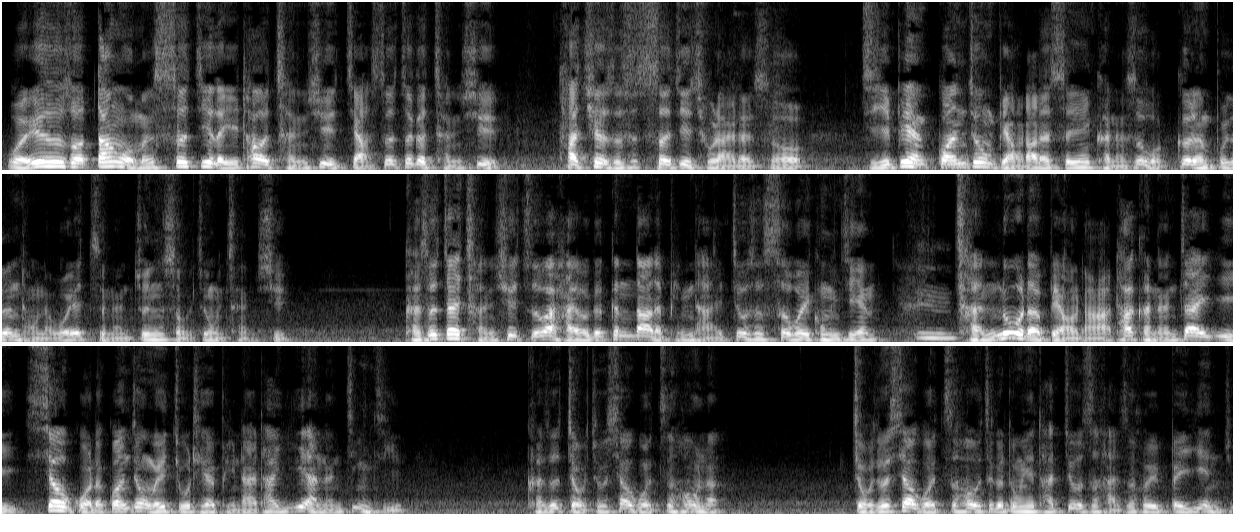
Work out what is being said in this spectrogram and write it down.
我意思是说，当我们设计了一套程序，假设这个程序它确实是设计出来的时候，即便观众表达的声音可能是我个人不认同的，我也只能遵守这种程序。可是，在程序之外，还有一个更大的平台，就是社会空间。嗯，程度的表达，它可能在以效果的观众为主体的平台，它依然能晋级。可是走出效果之后呢？走出效果之后，这个东西它就是还是会被厌倦，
